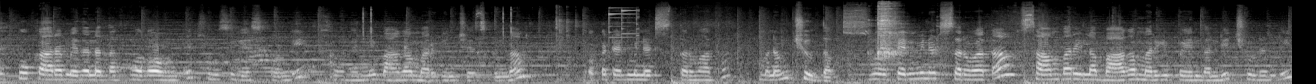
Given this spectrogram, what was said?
ఉప్పు కారం ఏదైనా తక్కువగా ఉంటే చూసి వేసుకోండి. సో దీన్ని బాగా మరిగించేసుకుందాం. ఒక టెన్ మినిట్స్ తర్వాత మనం చూద్దాం. సో టెన్ మినిట్స్ తర్వాత సాంబార్ ఇలా బాగా మరిగిపోయిందండి. చూడండి.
